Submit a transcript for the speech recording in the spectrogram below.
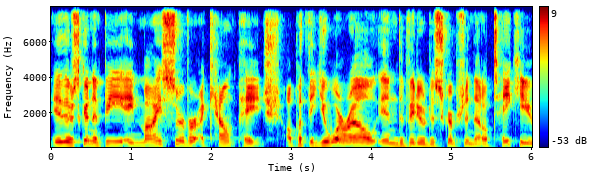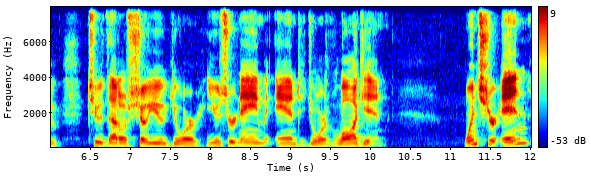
there's going to be a My Server account page. I'll put the URL in the video description that'll take you to, that'll show you your username and your login. Once you're in,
